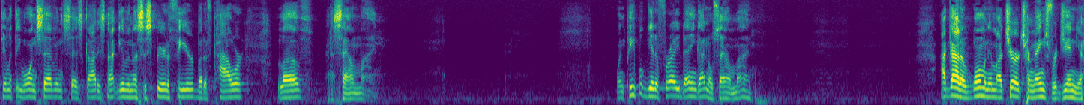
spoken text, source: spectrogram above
Timothy 1 7 says, God has not given us a spirit of fear, but of power, love, and a sound mind. When people get afraid, they ain't got no sound mind. I got a woman in my church, her name's Virginia.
